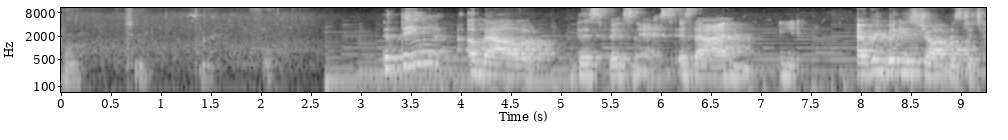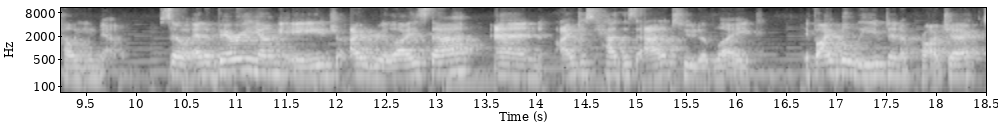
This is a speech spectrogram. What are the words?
One, two, three, four. The thing about this business is that everybody's job is to tell you no. So at a very young age, I realized that. And I just had this attitude of like, if I believed in a project,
